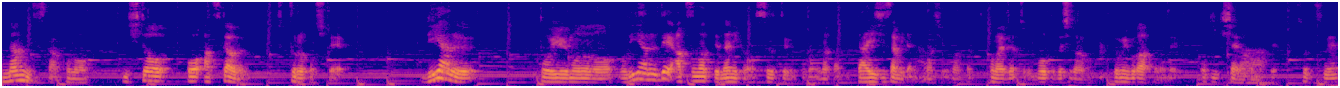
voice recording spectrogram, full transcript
何ですか、この人を扱うプロとして、リアルというものの、リアルで集まって何かをするということのなんか大事さみたいな話をなんか、この間ちょっと冒頭でしてたのが興味深かったので、お聞きしたいなと思って。そうですね。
